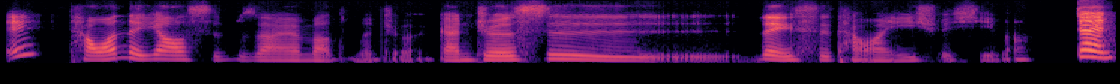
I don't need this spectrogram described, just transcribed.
哎，台湾的药师不知道要不要这么久？感觉是类似台湾医学系吗？对，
